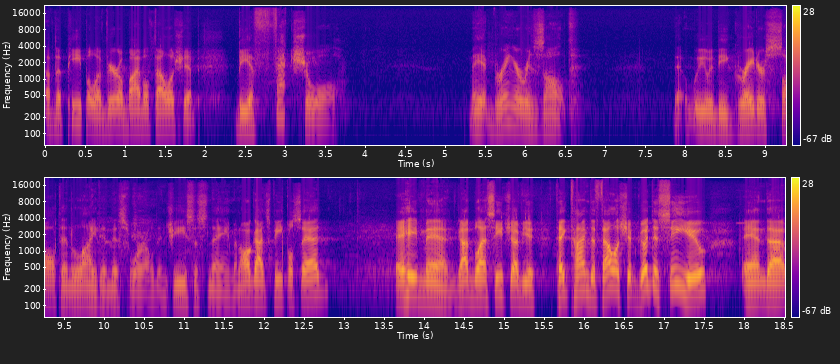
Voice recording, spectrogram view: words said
of the people of Vero Bible Fellowship be effectual. May it bring a result that we would be greater salt and light in this world. In Jesus' name. And all God's people said, Amen. Amen. God bless each of you. Take time to fellowship. Good to see you. And uh,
